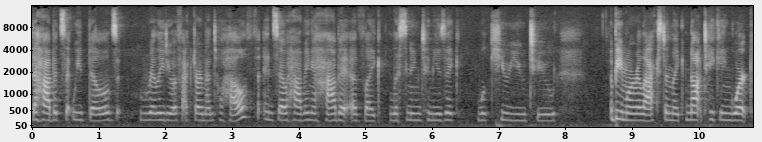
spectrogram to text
the habits that we build really do affect our mental health. And so, having a habit of like listening to music will cue you to be more relaxed and like not taking work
